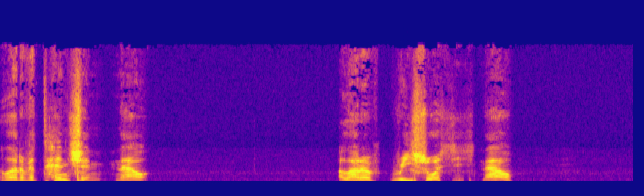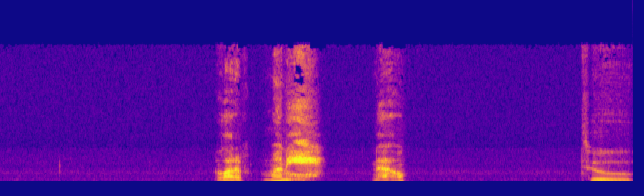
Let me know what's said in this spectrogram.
a lot of attention now, a lot of resources now a lot of money now to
